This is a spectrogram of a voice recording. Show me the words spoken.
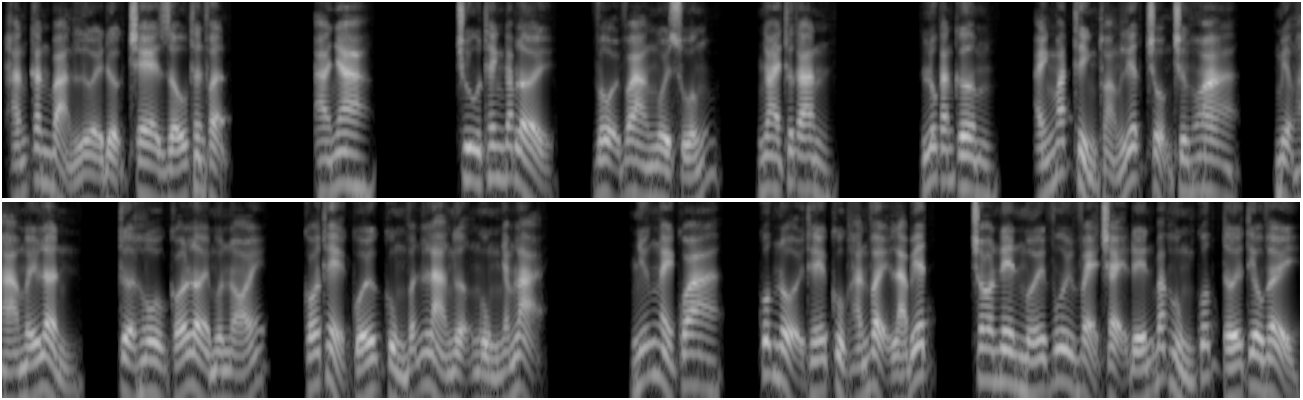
hắn căn bản lười được che giấu thân phận. À nha! Chu Thanh đáp lời, vội vàng ngồi xuống, nhai thức ăn. Lúc ăn cơm, ánh mắt thỉnh thoảng liếc trộm Trương Hoa, miệng há mấy lần, tựa hồ có lời muốn nói, có thể cuối cùng vẫn là ngượng ngùng nhắm lại. Những ngày qua, quốc nội thế cục hắn vậy là biết, cho nên mới vui vẻ chạy đến Bắc Hùng quốc tới tiêu vẩy.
